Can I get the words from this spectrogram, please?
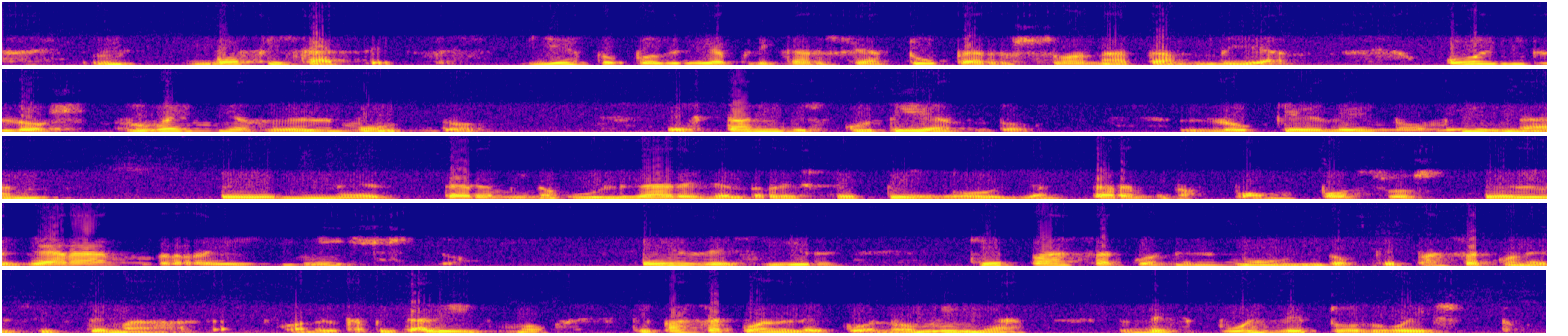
Vos fíjate, y esto podría aplicarse a tu persona también. Hoy los dueños del mundo están discutiendo lo que denominan en términos vulgares el reseteo y en términos pomposos el gran reinicio. Es decir, ¿Qué pasa con el mundo? ¿Qué pasa con el sistema, con el capitalismo? ¿Qué pasa con la economía después de todo esto?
